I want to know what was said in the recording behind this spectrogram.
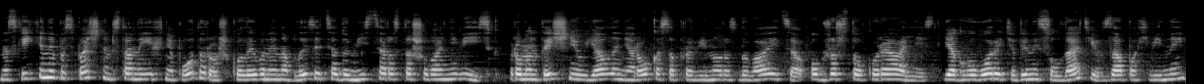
Наскільки небезпечним стане їхня подорож, коли вони наблизяться до місця розташування військ? Романтичні уявлення Рокаса про війну розбиваються об жорстоку реальність. Як говорить один із солдатів, запах війни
